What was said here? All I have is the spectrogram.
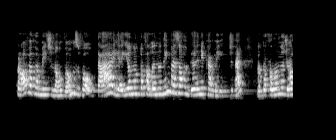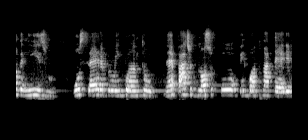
provavelmente não vamos voltar e aí eu não estou falando nem mais organicamente, né? Não estou falando de organismo, o cérebro enquanto né, parte do nosso corpo, enquanto matéria.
